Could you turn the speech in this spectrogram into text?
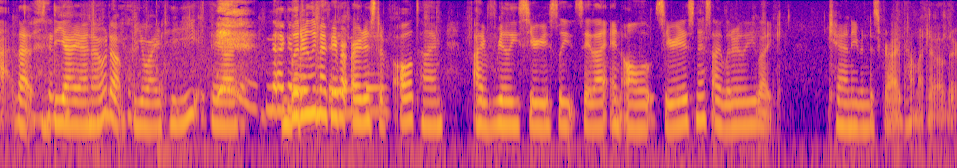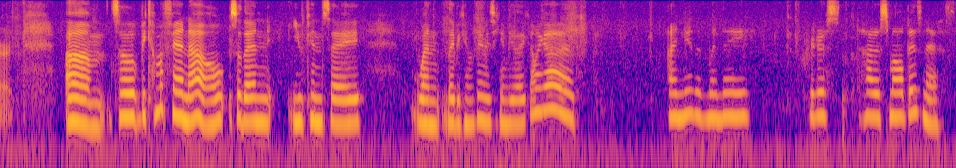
Uh, That's D I N O dot B Y T. They are literally my favorite artist of all time. I really seriously say that in all seriousness. I literally like can't even describe how much I love their art. Um, so become a fan now, so then you can say when they become famous, you can be like, "Oh my god, I knew them when they were just had a small business,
